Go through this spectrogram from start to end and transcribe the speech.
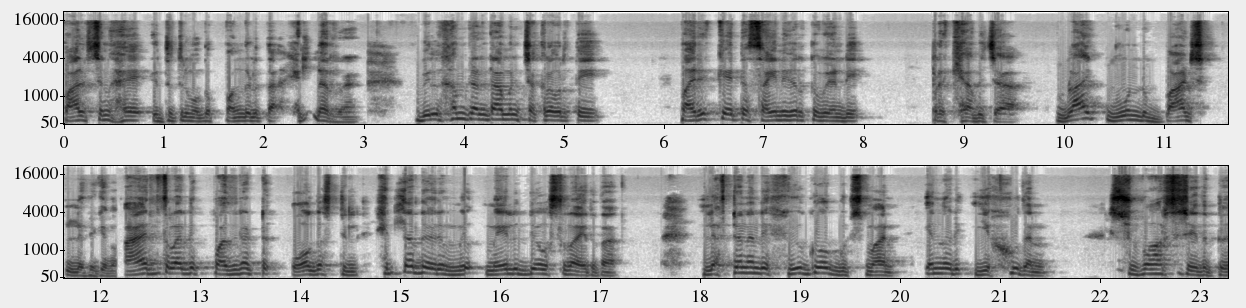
പാൽസൻഹെ യുദ്ധത്തിലുമൊക്കെ പങ്കെടുത്ത ഹിറ്റ്ലറിന് വിൽഹം രണ്ടാമൻ ചക്രവർത്തി പരുക്കേറ്റ സൈനികർക്ക് വേണ്ടി പ്രഖ്യാപിച്ച ബ്ലാക്ക് വൂണ്ട് ബാഡ്ജ് ലഭിക്കുന്നു. ആയിരത്തി തൊള്ളായിരത്തി പതിനെട്ട് ഓഗസ്റ്റിൽ ഹിറ്റ്ലറുടെ ഒരു മേലുദ്യോഗസ്ഥനായിരുന്ന ലഫ്റ്റനന്റ് ഹ്യൂഗോ ഗുഡ്സ്മാൻ എന്നൊരു യഹൂദൻ ശുപാർശ ചെയ്തിട്ട്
